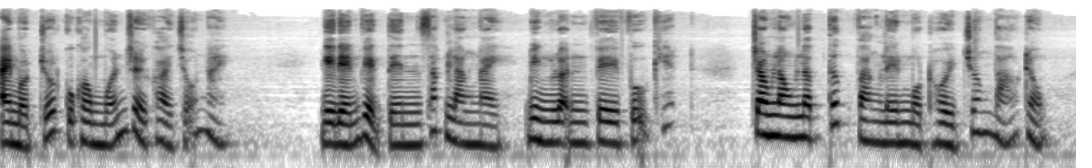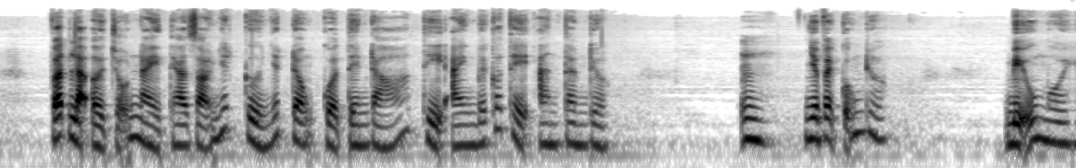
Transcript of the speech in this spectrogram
Anh một chút cũng không muốn rời khỏi chỗ này. Nghĩ đến việc tên sắc lang này bình luận về Vũ Khiết, trong lòng lập tức vang lên một hồi chuông báo động. Vất là ở chỗ này theo dõi nhất cử nhất động của tên đó thì anh mới có thể an tâm được. Ừ, như vậy cũng được. Biểu môi,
